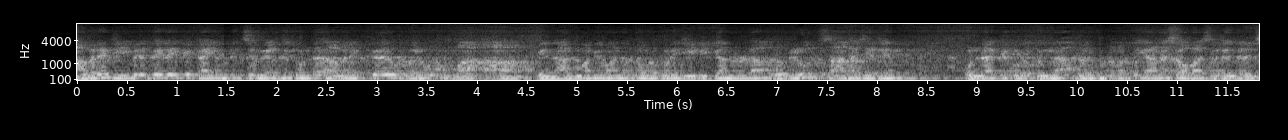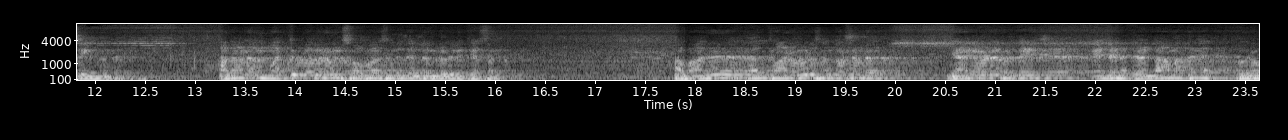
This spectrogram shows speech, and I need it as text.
അവരെ ജീവിതത്തിലേക്ക് കൈപിടിച്ച് ഉയർത്തിക്കൊണ്ട് അവർക്ക് ഒരു ആത്മാഭിമാനത്തോടു കൂടി ജീവിക്കാനുള്ള ഒരു സാഹചര്യം ഉണ്ടാക്കി കൊടുക്കുന്ന ഒരു പ്രവൃത്തിയാണ് ശോഭാ സുരേന്ദ്രൻ ചെയ്യുന്നത്. അതാണ് മറ്റുള്ളവരും ശോഭാ സുരേന്ദ്രൻ തമ്മിലുള്ള വ്യത്യാസം. അപ്പൊ അത് അത് കാണുമ്പോൾ ഒരു സന്തോഷമുണ്ട്. ഞാനിവിടെ പ്രത്യേകിച്ച് എന്റെ രണ്ടാമത്തെ ഒരു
